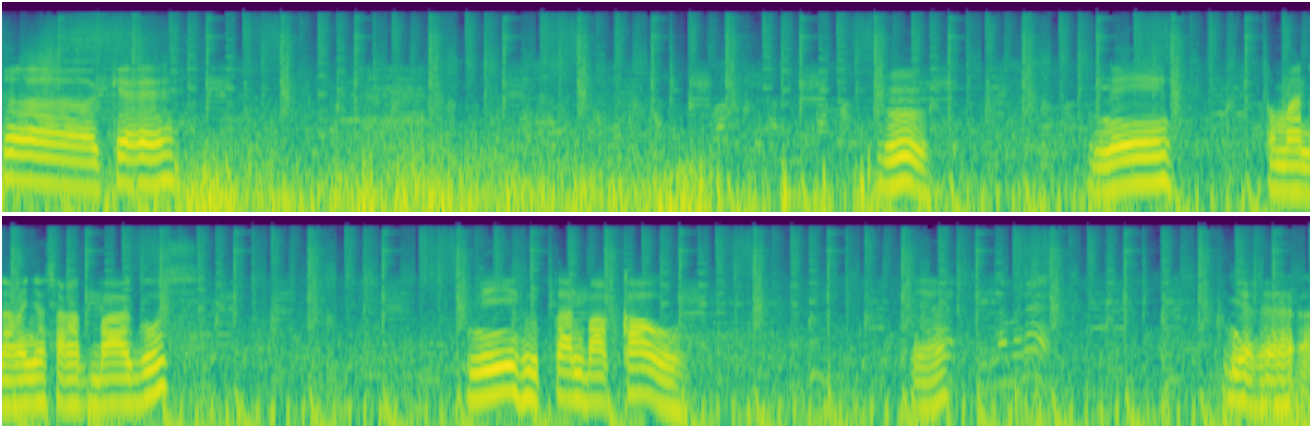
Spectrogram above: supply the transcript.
oke Hmm. Ini pemandangannya sangat bagus. Ini hutan bakau. Ya. Ini ada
